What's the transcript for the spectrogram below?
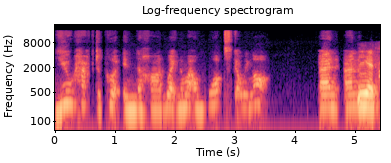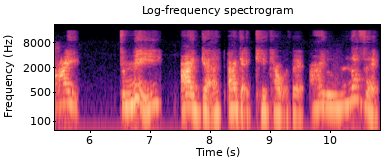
You have to put in the hard work, no matter what's going on. And and yes. I, for me, I get a, I get a kick out of it. I love it.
